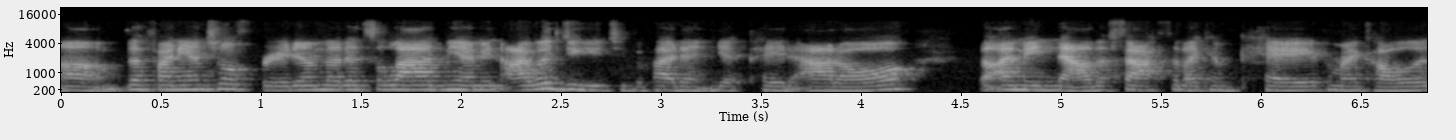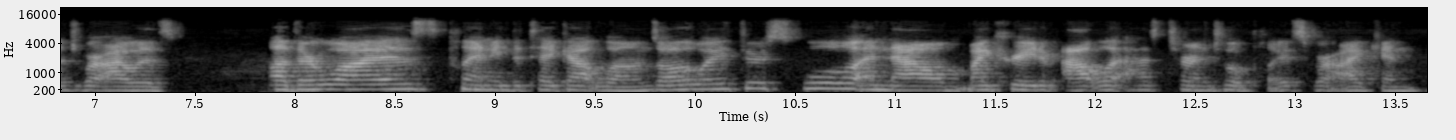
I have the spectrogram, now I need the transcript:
Um, the financial freedom that it's allowed me. I mean, I would do YouTube if I didn't get paid at all. But I mean, now the fact that I can pay for my college where I was otherwise planning to take out loans all the way through school. And now my creative outlet has turned to a place where I can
